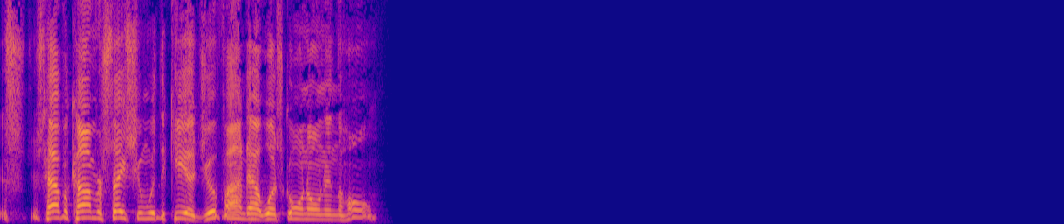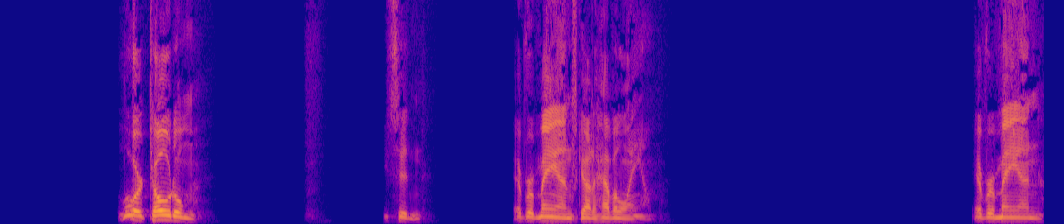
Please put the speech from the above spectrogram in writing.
Just, just have a conversation with the kids. You'll find out what's going on in the home. Lord told him, He said, Every man's got to have a lamb. Every man,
